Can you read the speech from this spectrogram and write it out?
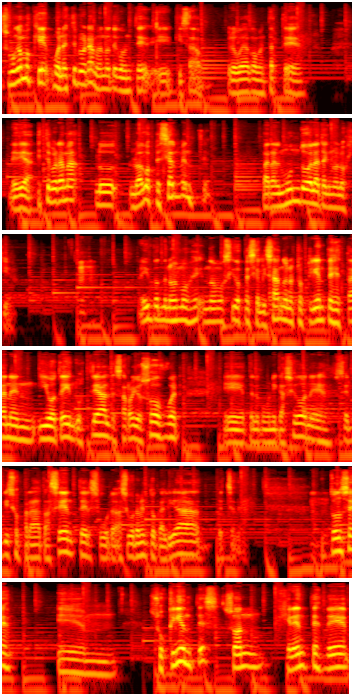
supongamos que, bueno, este programa no te conté, eh, quizá, pero voy a comentarte la idea, este programa lo, hago especialmente para el mundo de la tecnología. Ahí es donde nos hemos, nos hemos ido especializando. Nuestros clientes están en IoT industrial, desarrollo software, eh, telecomunicaciones, servicios para data centers, aseguramiento de calidad, etc. Entonces, em, sus clientes son gerentes de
